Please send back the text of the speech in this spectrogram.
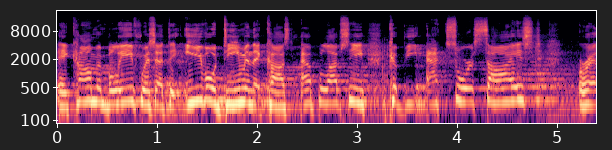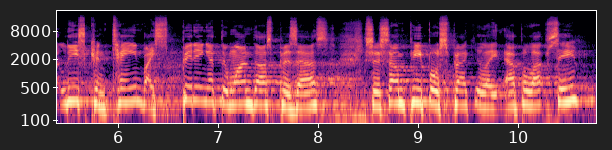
A common belief was that the evil demon that caused epilepsy could be exorcised or at least contained by spitting at the one thus possessed. So some people speculate epilepsy.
